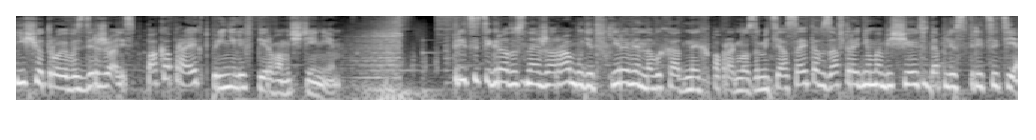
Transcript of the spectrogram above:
Еще трое воздержались. Пока проект приняли в первом чтении. 30-градусная жара будет в Кирове на выходных. По прогнозам метеосайтов, завтра днем обещают до плюс 30.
